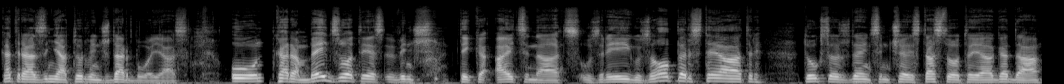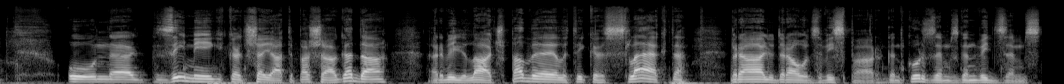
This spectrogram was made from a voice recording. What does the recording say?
Katrā ziņā tur viņš darbojās. Un karam beidzoties, viņš tika aicināts uz Rīgas operas teātri 1948. gadā. Un uh, zīmīgi, ka šajā pašā gadā ar Viļņu Lāču pavēli tika slēgta brāļu drauga vispār, gan kurzems, gan vidzems.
